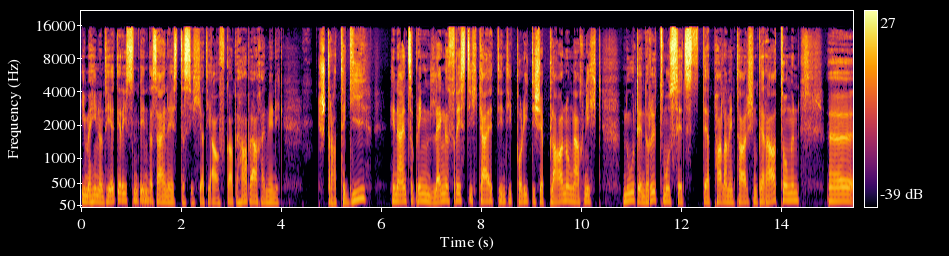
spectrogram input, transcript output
immer hin und her gerissen bin. Das eine ist, dass ich ja die Aufgabe habe, auch ein wenig Strategie hineinzubringen, Längerfristigkeit in die politische Planung, auch nicht nur den Rhythmus jetzt der parlamentarischen Beratungen äh,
